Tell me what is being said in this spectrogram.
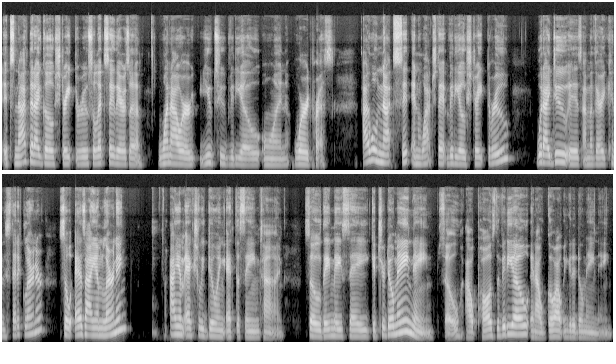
it's not that I go straight through. So let's say there's a one hour YouTube video on WordPress. I will not sit and watch that video straight through what I do is I'm a very kinesthetic learner. So as I am learning, I am actually doing at the same time. So they may say, get your domain name. So I'll pause the video and I'll go out and get a domain name.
